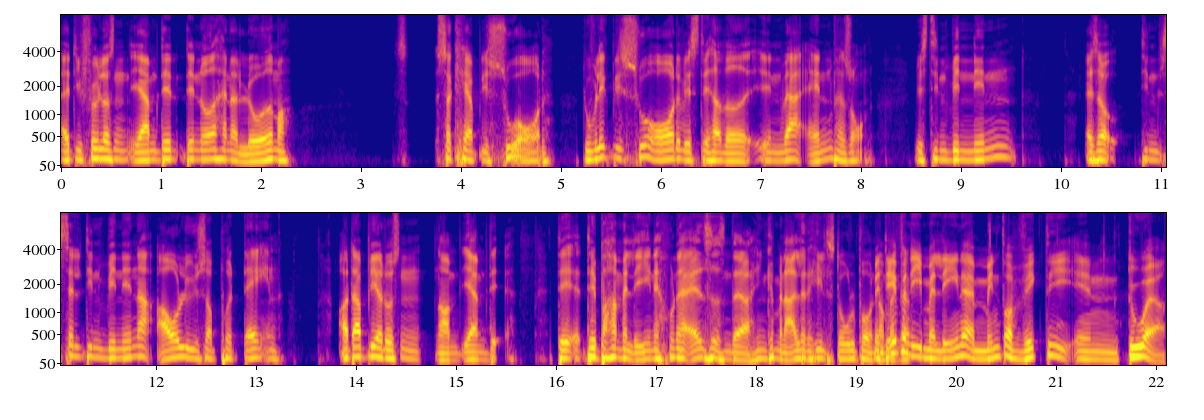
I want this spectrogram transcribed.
at de føler sådan, jamen det, det er noget, han har lovet mig, så, så kan jeg blive sur over det. Du vil ikke blive sur over det, hvis det havde været en hver anden person. Hvis din veninde, altså din, selv din veninder aflyser på dagen, og der bliver du sådan, Nå, men, jamen det, det, det er bare Malene. Hun er altid sådan der. Hende kan man aldrig helt stole på. Men det er fordi, Malene er mindre vigtig, end du er.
